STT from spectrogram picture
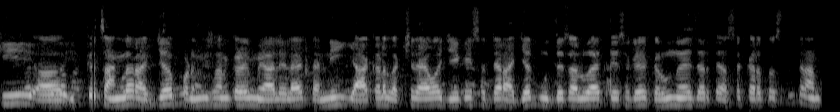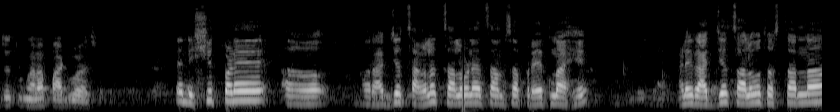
की इतकं चांगलं राज्य फडणवीसांकडे मिळालेलं आहे त्यांनी याकडे लक्ष द्यावं जे काही सध्या राज्यात मुद्दे चालू आहेत ते सगळे करू नये जर ते असं करत असतील तर आमचं तुम्हाला पाठबळ असेल. निश्चितपणे राज्य चांगलंच चालवण्याचा आमचा प्रयत्न आहे. आणि राज्य चालवत असताना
